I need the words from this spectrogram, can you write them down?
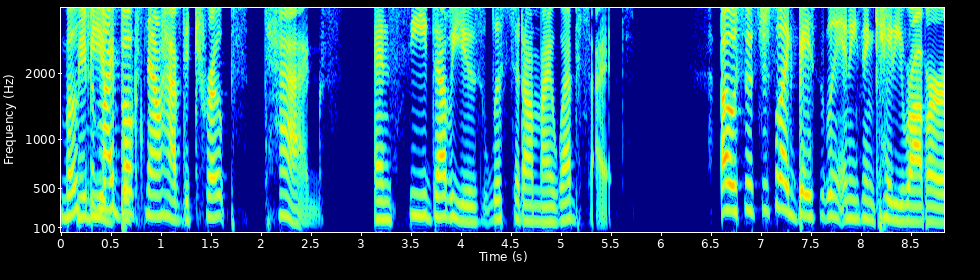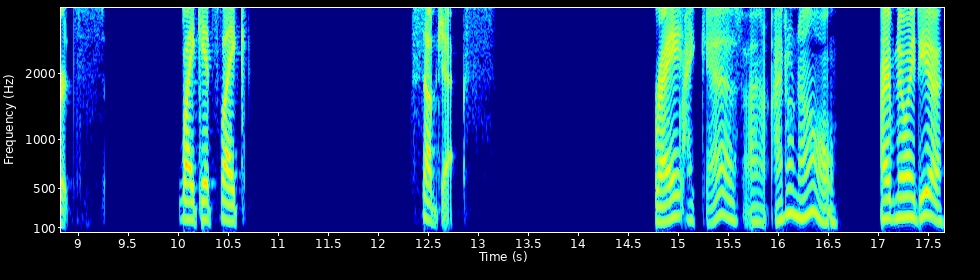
Most Maybe of my book- books now have the tropes tags and CWs listed on my website. Oh, so it's just like basically anything Katee Roberts, like it's like subjects, right? I guess. I, I don't know. I have no idea.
